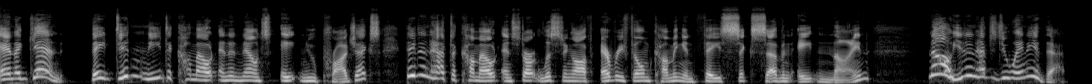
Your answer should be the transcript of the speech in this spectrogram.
And again, they didn't need to come out and announce eight new projects. They didn't have to come out and start listing off every film coming in phase six, seven, eight, and nine. No, you didn't have to do any of that.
